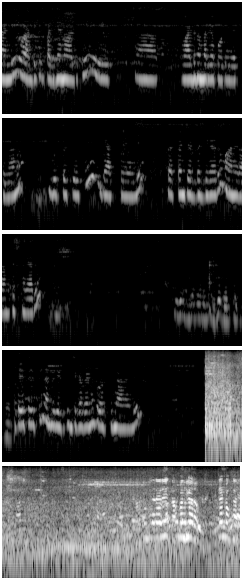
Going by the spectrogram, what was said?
అండి వార్డుకి పదిహేను వార్డుకి ఆ, వార్డు మెంబర్గా పోటీ చేస్తున్నాను. గుర్తొచ్చేసి గ్యాస్ పోయండి సర్పంచ్ అభ్యర్థి గారు మానే రామకృష్ణ గారు. వేసేసి నన్ను గెలిపించగలని కోరుతున్నానండి. సర్పంచ్ గారు. ఇటండి ఒకసారి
